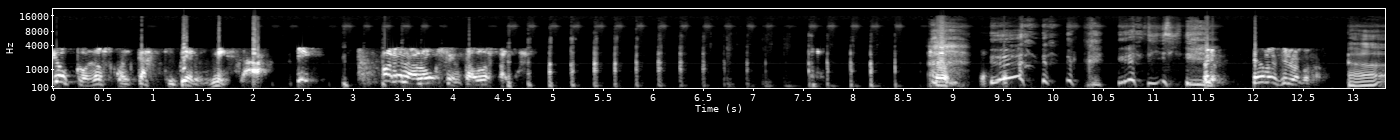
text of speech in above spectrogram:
Yo conozco al casquillero en misa. y para el lado sentado de espaldas. Pero, déjame decirle una cosa. Ah,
